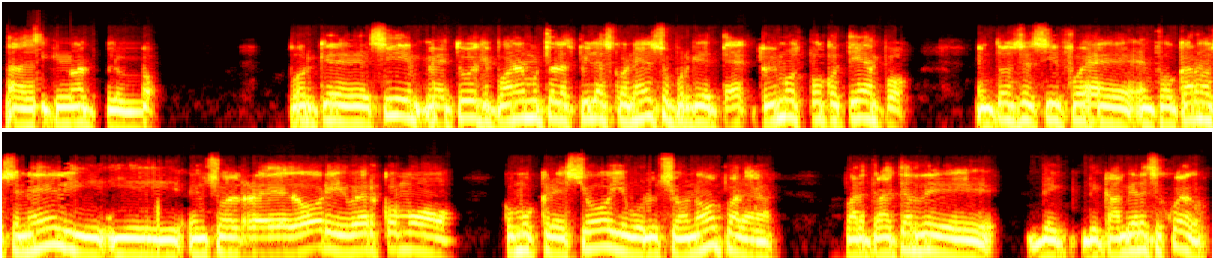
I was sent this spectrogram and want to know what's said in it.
Así que no Porque sí, me tuve que poner mucho las pilas con eso, porque tuvimos poco tiempo. Entonces sí fue enfocarnos en él y, en su alrededor y ver cómo, cómo creció y evolucionó para, para tratar de, de, cambiar ese juego.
